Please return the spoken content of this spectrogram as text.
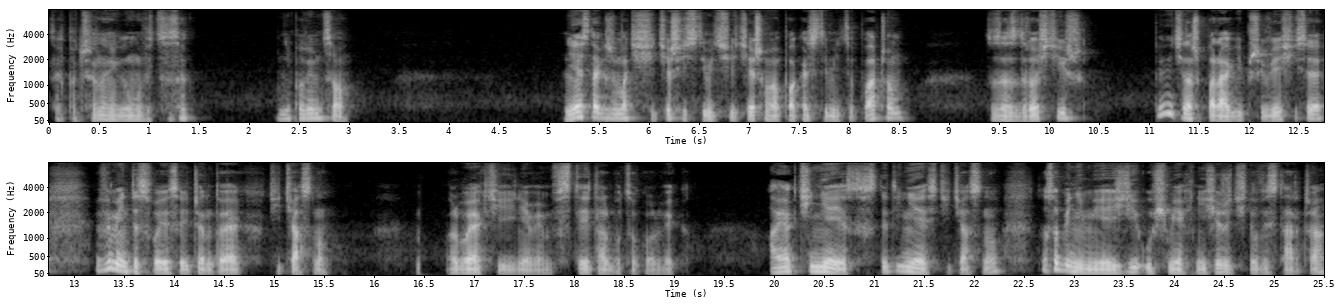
Tak patrzę na niego mówię, co za... Nie powiem co. Nie jest tak, że macie się cieszyć z tymi, co się cieszą, a płakać z tymi, co płaczą? Co zazdrościsz? To jedź na szparagi, przywieź i sobie wymień te swoje sejczęto, jak ci ciasno. Albo jak ci, nie wiem, wstyd, albo cokolwiek. A jak ci nie jest wstyd i nie jest ci ciasno, to sobie nim jeździ, uśmiechnij się, że ci to wystarcza.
